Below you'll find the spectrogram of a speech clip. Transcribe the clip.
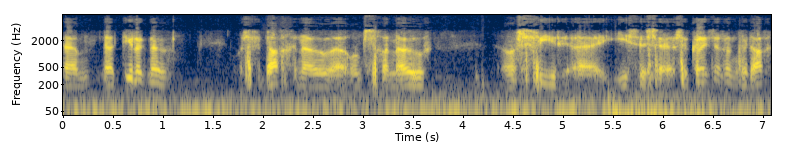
Ehm um, natuurlik nou ons vandag nou uh, ons gaan nou ons vier uh Jesus se se kruisiging vandag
